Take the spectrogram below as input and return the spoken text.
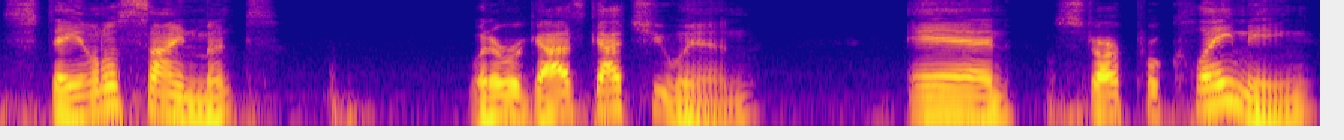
stay on assignment, whatever God's got you in, and start proclaiming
